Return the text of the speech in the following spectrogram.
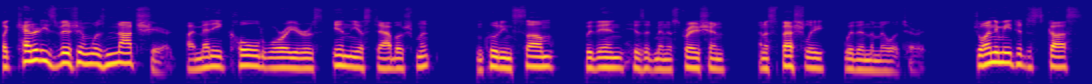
But Kennedy's vision was not shared by many Cold Warriors in the establishment, including some within his administration and especially within the military. Joining me to discuss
